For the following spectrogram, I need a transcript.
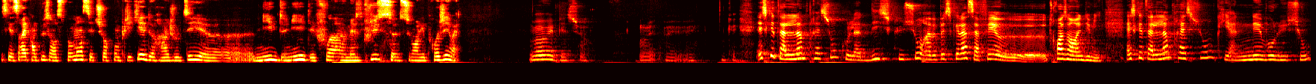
Parce que c'est vrai qu'en plus, en ce moment, c'est toujours compliqué de rajouter euh, 1000, 2000, des fois Ah, même plus, selon les projets. Ouais. Oui, oui, bien sûr. Oui, oui, oui. Est-ce que tu as l'impression que la discussion, ah parce que là, ça fait euh, trois ans et demi, est-ce que tu as l'impression qu'il y a une évolution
